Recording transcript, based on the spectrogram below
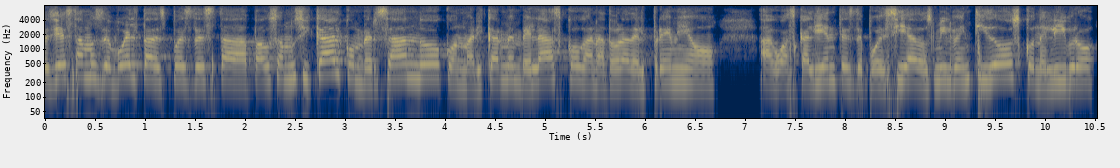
Pues ya estamos de vuelta después de esta pausa musical, conversando con Mari Carmen Velasco, ganadora del premio Aguascalientes de Poesía 2022, con el libro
